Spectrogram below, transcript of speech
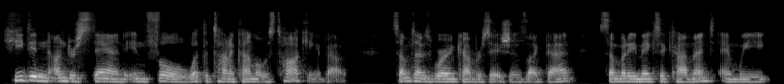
he didn't understand in full what the Tanna Kamma was talking about. Sometimes we're in conversations like that. Somebody makes a comment and we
